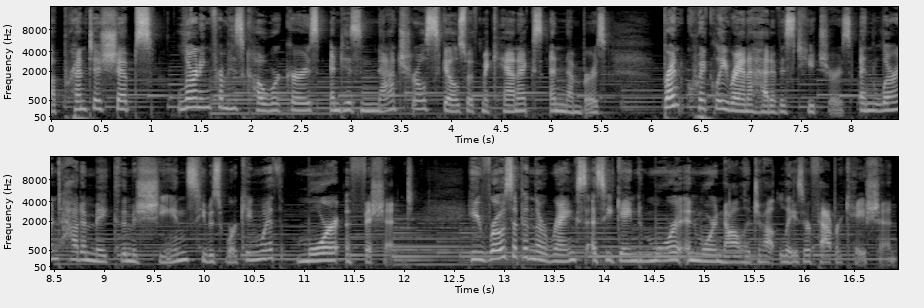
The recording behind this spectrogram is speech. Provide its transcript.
apprenticeships, learning from his coworkers, and his natural skills with mechanics and numbers, Brent quickly ran ahead of his teachers and learned how to make the machines he was working with more efficient. He rose up in the ranks as he gained more and more knowledge about laser fabrication.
